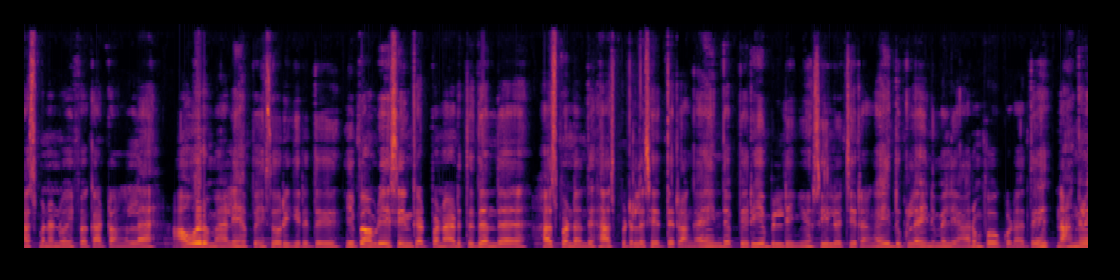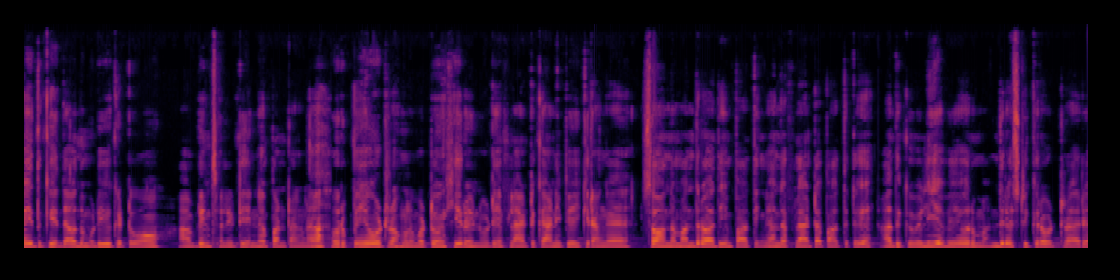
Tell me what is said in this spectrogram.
ஹஸ்பண்ட் அண்ட் ஒய்ஃபை காட்டுவாங்கல்ல அவர் மேலேயே போய் சொருகிறது. இப்போ அப்படியே சீன் கட் பண்ணால் அடுத்தது அந்த ஹஸ்பண்ட் வந்து ஹாஸ்பிட்டலில் சேர்த்துடுறாங்க. இந்த பெரிய பில்டிங்கையும் சீல் வச்சிடுறாங்க. இதுக்குள்ளே இனிமேல் யாரும் போகக்கூடாது நாங்களே இதுக்கு ஏதாவது முடிவு கட்டுவோம் அப்படின்னு சொல்லிட்டு என்ன பண்ணுறாங்கன்னா ஒரு பேய் ஓட்டுறவங்களை மட்டும் ஹீரோயினுடைய ஃப்ளாட்டுக்கு அனுப்பி வைக்கிறாங்க. ஸோ அந்த மந்திரவாதியும் பார்த்தீங்கன்னா அந்த ஃப்ளாட்டை பார்த்துட்டு அதுக்கு வெளியவே ஒரு மந்திர ஸ்டிக்கரை ஒட்டுறாரு.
